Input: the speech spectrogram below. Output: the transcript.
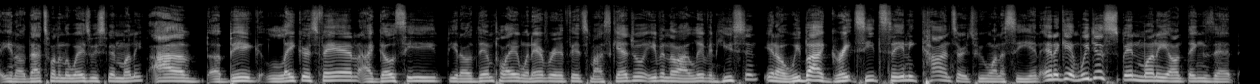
you know, that's one of the ways we spend money. I'm a big Lakers fan. I go see, you know, them play whenever it fits my schedule, even though I live in Houston. You know, we buy great seats to any concerts we want to see. And, and again, we just spend money on things that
